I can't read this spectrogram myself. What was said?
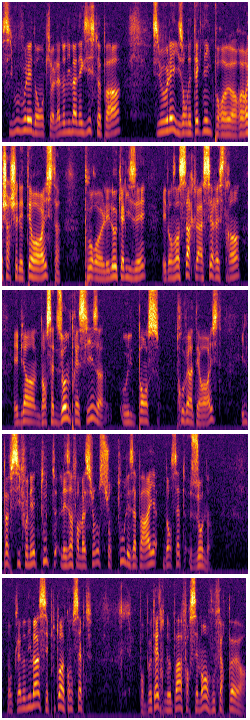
Si vous voulez donc, l'anonymat n'existe pas. Si vous voulez, ils ont des techniques pour euh, rechercher les terroristes, pour euh, les localiser, et dans un cercle assez restreint, eh bien, dans cette zone précise où ils pensent trouver un terroriste, ils peuvent siphonner toutes les informations sur tous les appareils dans cette zone. Donc l'anonymat, c'est plutôt un concept pour peut-être ne pas forcément vous faire peur.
